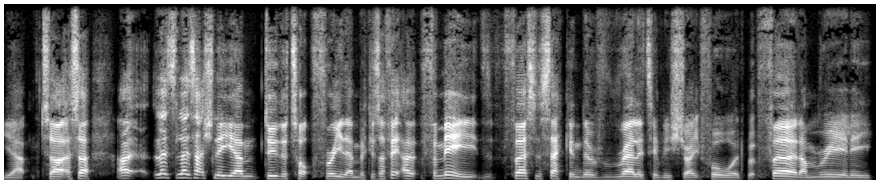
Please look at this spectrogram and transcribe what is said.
Yeah. So so uh, let's let's actually um, do the top three then, because I think uh, for me, first and second are relatively straightforward, but third, I'm really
